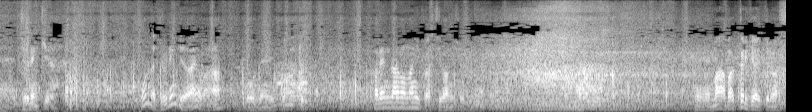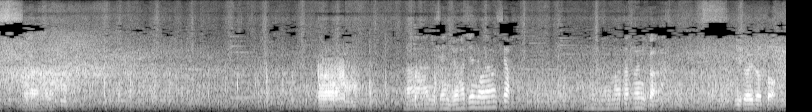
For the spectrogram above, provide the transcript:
えー、10連休。今度は10連休じゃないのかな？ゴールデンウィークはカレンダーの何かが違うんでしょうけどね、えー、まあばっかり今日は言っております。ああ2018年でございますよ。また何かいろいろと。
